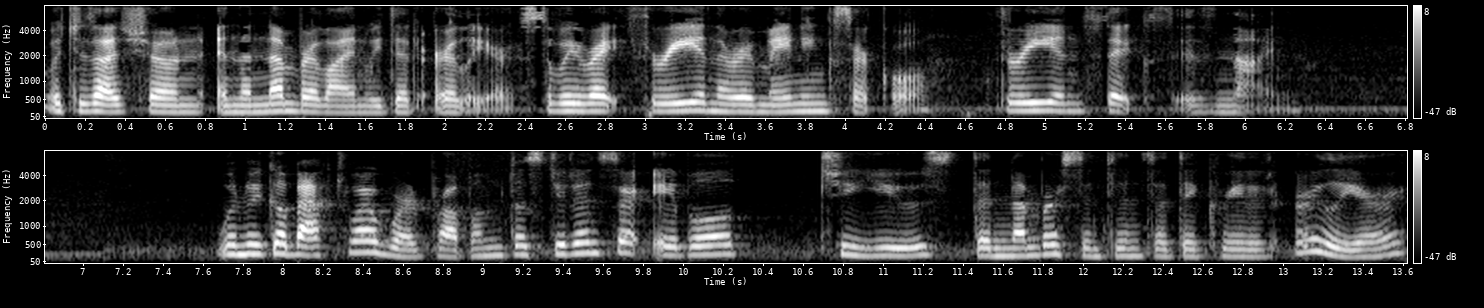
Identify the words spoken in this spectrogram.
which is as shown in the number line we did earlier. So we write 3 in the remaining circle. 3 and 6 is 9. When we go back to our word problem, the students are able to use the number sentence that they created earlier,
